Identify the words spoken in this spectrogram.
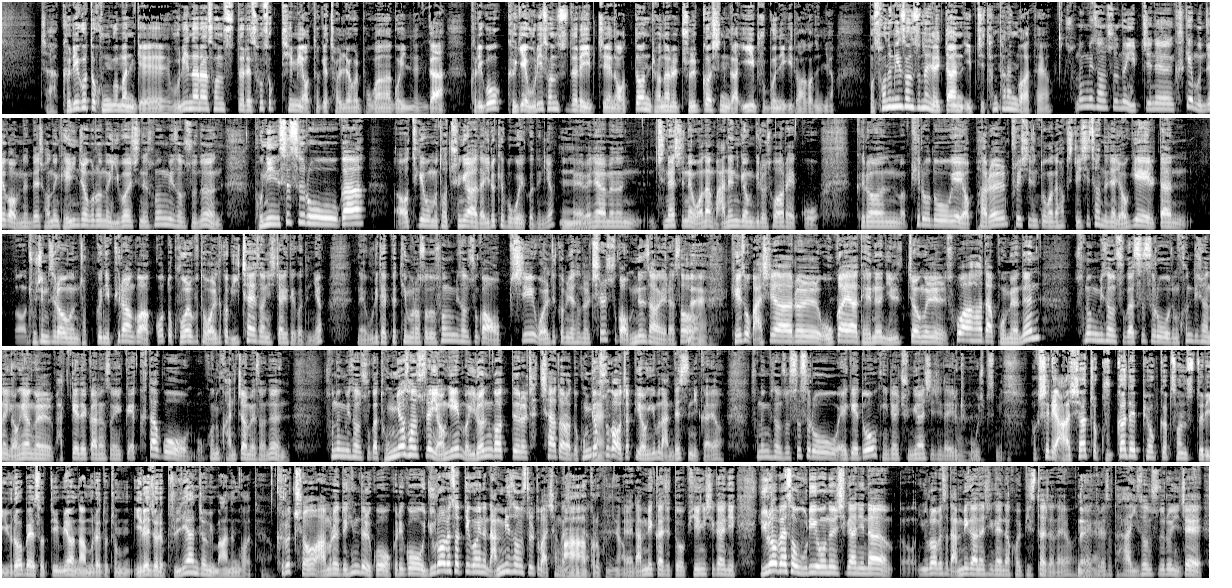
자, 그리고 또 궁금한 게 우리나라 선수들의 소속팀이 어떻게 전력을 보강하고 있는가, 그리고 그게 우리 선수들의 입지에는 어떤 변화를 줄 것인가 이 부분이기도 하거든요. 뭐 손흥민 선수는 일단 입지 탄탄한 것 같아요. 손흥민 선수는 입지는 크게 문제가 없는데 저는 개인적으로는 이번 시즌 손흥민 선수는 본인 스스로가 어떻게 보면 더 중요하다 이렇게 보고 있거든요. 음. 네, 왜냐하면 지난 시즌에 워낙 많은 경기를 소화를 했고 그런 뭐 피로도의 여파를 프리시즌 동안에 확실히 씻었느냐 여기에 일단 어, 조심스러운 접근이 필요한 것 같고 또 9월부터 월드컵 2차 예선이 시작이 되거든요. 네, 우리 대표팀으로서도 손흥민 선수가 없이 월드컵 예선을 치를 수가 없는 상황이라서 네. 계속 아시아를 오가야 되는 일정을 소화하다 보면은 손흥민 선수가 스스로 좀 컨디션에 영향을 받게 될 가능성이 꽤 크다고 뭐 보는 관점에서는 손흥민 선수가 동료 선수의 영입 뭐 이런 것들을 차치하더라도 공격수가 네. 어차피 영입은 안 됐으니까요. 손흥민 선수 스스로에게도 굉장히 중요한 시즌이다 이렇게 네. 보고 싶습니다. 확실히 아시아 쪽 국가대표급 선수들이 유럽에서 뛰면 아무래도 좀 이래저래 불리한 점이 많은 것 같아요. 그렇죠. 아무래도 힘들고 그리고 유럽에서 뛰고 있는 남미 선수들도 마찬가지입니다. 아, 그렇군요. 네, 남미까지 또 비행 시간이 유럽에서 우리 오는 시간이나 어, 유럽에서 남미 가는 시간이나 거의 비슷하잖아요. 네. 네 그래서 다 이 선수들은 이제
